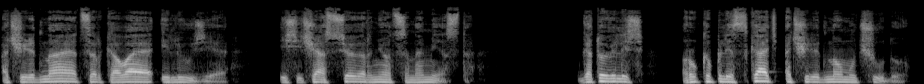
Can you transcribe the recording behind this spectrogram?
очередная цирковая иллюзия, и сейчас все вернется на место. Готовились рукоплескать очередному чуду.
